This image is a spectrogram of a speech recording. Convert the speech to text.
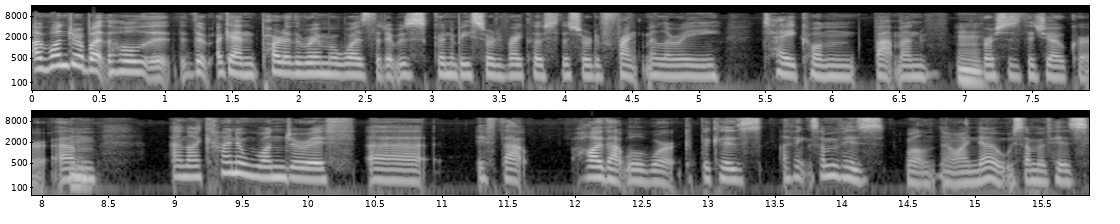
I wonder about the whole. The, the, again, part of the rumor was that it was going to be sort of very close to the sort of Frank Millery take on Batman Mm. versus the Joker. Um, And I kind of wonder if uh, if that how that will work because I think some of his well, no, I know some of his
